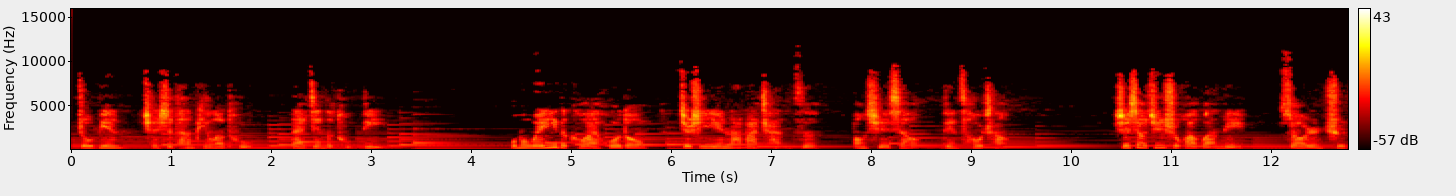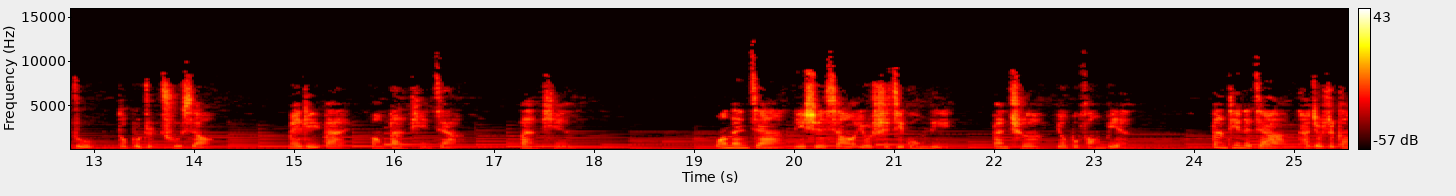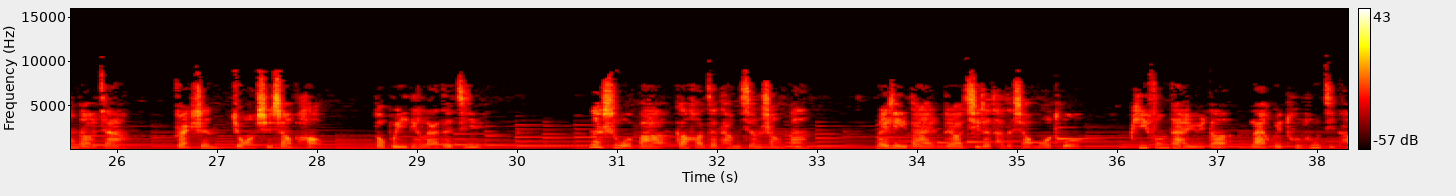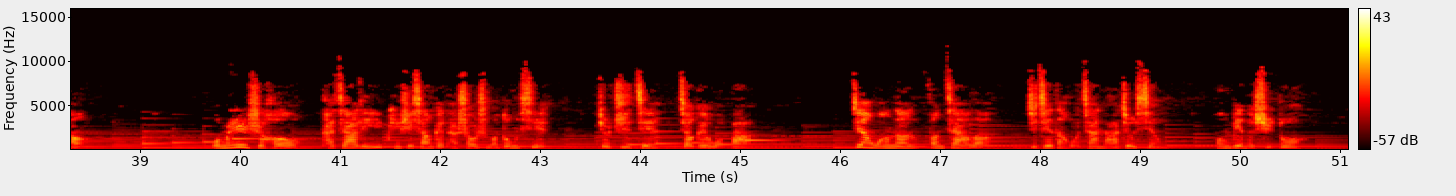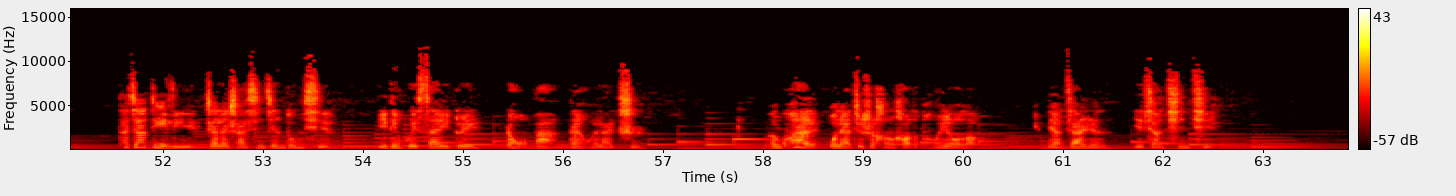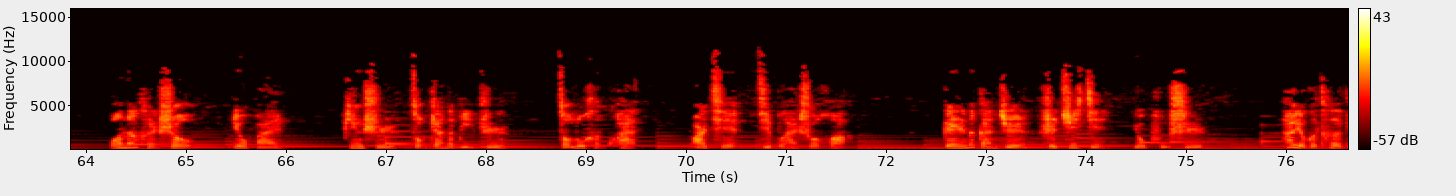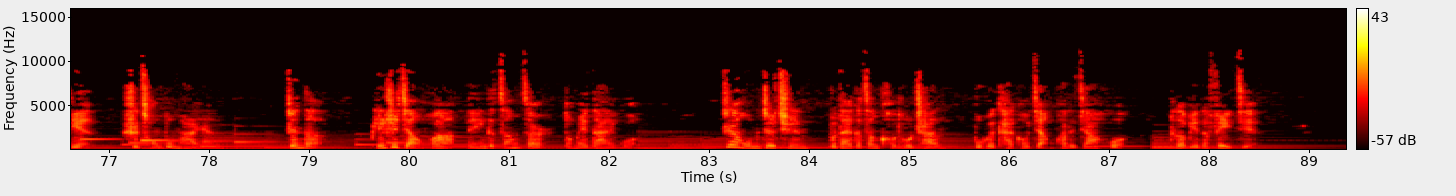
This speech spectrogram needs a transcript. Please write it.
周边全是摊平了土、待建的土地。我们唯一的课外活动就是一人拿把铲子帮学校垫操场。学校军事化管理，所有人吃住都不准出校，每礼拜放半天假，半天。王楠家离学校有十几公里，班车又不方便，半天的假他就是刚到家。转身就往学校跑，都不一定来得及。那时我爸刚好在他们乡上班，每礼拜都要骑着他的小摩托，披风带雨的来回突突几趟。我们认识后，他家里平时想给他捎什么东西，就直接交给我爸，这样王楠放假了直接到我家拿就行，方便了许多。他家地里摘了啥新鲜东西，一定会塞一堆。让我爸带回来吃。很快，我俩就是很好的朋友了，两家人也像亲戚。王楠很瘦又白，平时总站得笔直，走路很快，而且极不爱说话，给人的感觉是拘谨又朴实。他有个特点是从不骂人，真的，平时讲话连一个脏字儿都没带过。这让我们这群不带个脏口头禅、不会开口讲话的家伙特别的费解。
